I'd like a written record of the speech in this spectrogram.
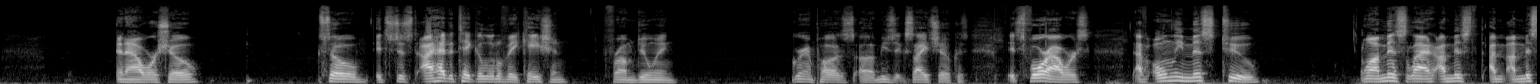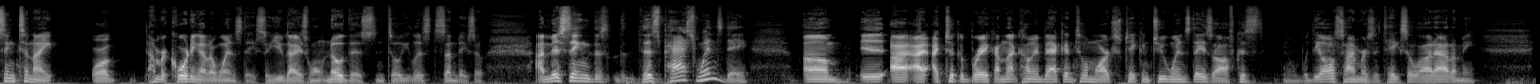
an hour show. So it's just, I had to take a little vacation from doing Grandpa's uh, music sideshow because it's four hours. I've only missed two. Well, I missed last. I missed. I'm, I'm missing tonight, or I'm recording on a Wednesday, so you guys won't know this until you listen to Sunday. So I'm missing this this past Wednesday. Um, it, I, I I took a break. I'm not coming back until March. Taking two Wednesdays off because you know, with the Alzheimer's, it takes a lot out of me.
